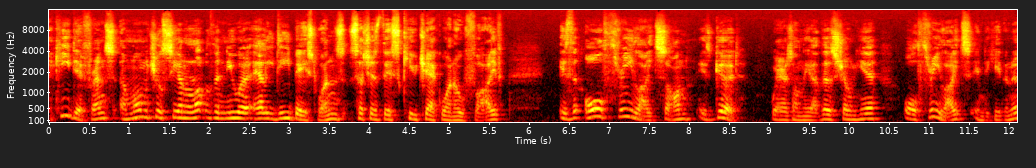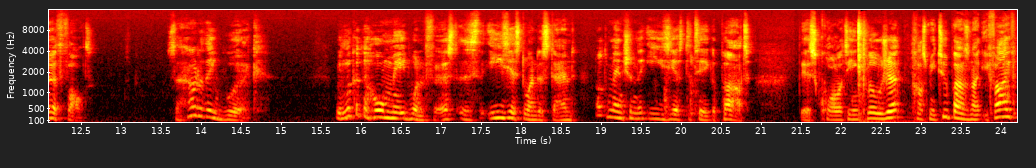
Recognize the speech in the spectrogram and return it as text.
A key difference, and one which you'll see on a lot of the newer LED based ones, such as this Q-Check 105, is that all three lights on is good, whereas on the others shown here, all three lights indicate an earth fault. So how do they work? We'll look at the homemade one first, as it's the easiest to understand, not to mention the easiest to take apart. This quality enclosure cost me £2.95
